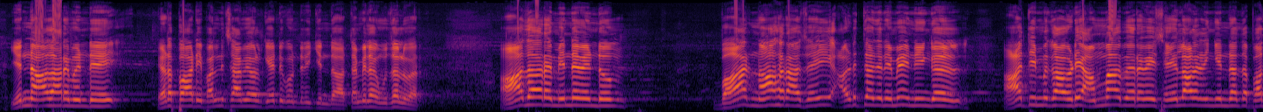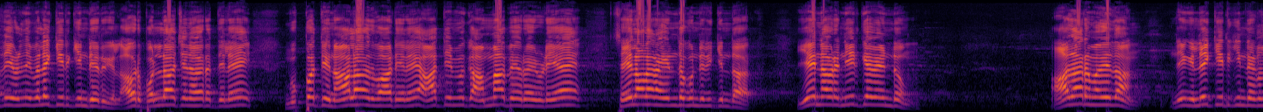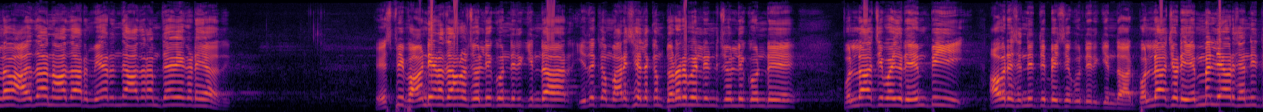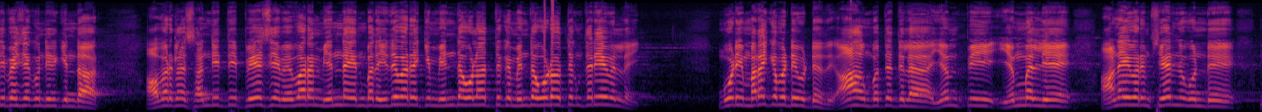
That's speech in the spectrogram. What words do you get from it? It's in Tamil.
என்ன ஆதாரம் என்று எடப்பாடி பழனிசாமி அவர்கள் கேட்டுக்கொண்டிருக்கின்றார் தமிழக முதல்வர். ஆதாரம் என்ன வேண்டும்? பார் நாகராஜை அடுத்த தினமே நீங்கள் அதிமுகவுடைய அம்மா பேரவை செயலாளர் என்கின்ற அந்த பதவியிலிருந்து விலக்கி இருக்கின்றீர்கள் அவர் பொள்ளாச்சி நகரத்திலே முப்பத்தி நாலாவது வார்டிலே அதிமுக அம்மா பேரவையுடைய செயலாளராக இருந்து கொண்டிருக்கின்றார். ஏன் அவரை நீர்க்க வேண்டும்? ஆதாரம் அதுதான். நீங்கள் இலக்கியிருக்கின்றீர்களோ அதுதான் ஆதாரம். வேறு எந்த ஆதாரம் தேவை கிடையாது. எஸ்பி பாண்டியராஜன் அவர்கள் சொல்லிக் கொண்டிருக்கின்றார் இதுக்கும் அரசியலுக்கும் தொடர்பில்லை என்று சொல்லிக்கொண்டு பொள்ளாச்சி பகுதியில் எம்பி அவரை சந்தித்து பேசிக் கொண்டிருக்கின்றார். பொள்ளாச்சியுடைய எம்எல்ஏ அவரை சந்தித்து பேசிக் கொண்டிருக்கின்றார். அவர்களை சந்தித்து பேசிய விவரம் என்ன என்பது இதுவரைக்கும் எந்த உலகத்துக்கும் எந்த ஊடகத்துக்கும் தெரியவில்லை. மூடி மறைக்கப்பட்டு விட்டது. ஆக மொத்தத்தில் எம்பி எம்எல்ஏ அனைவரும் சேர்ந்து கொண்டு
